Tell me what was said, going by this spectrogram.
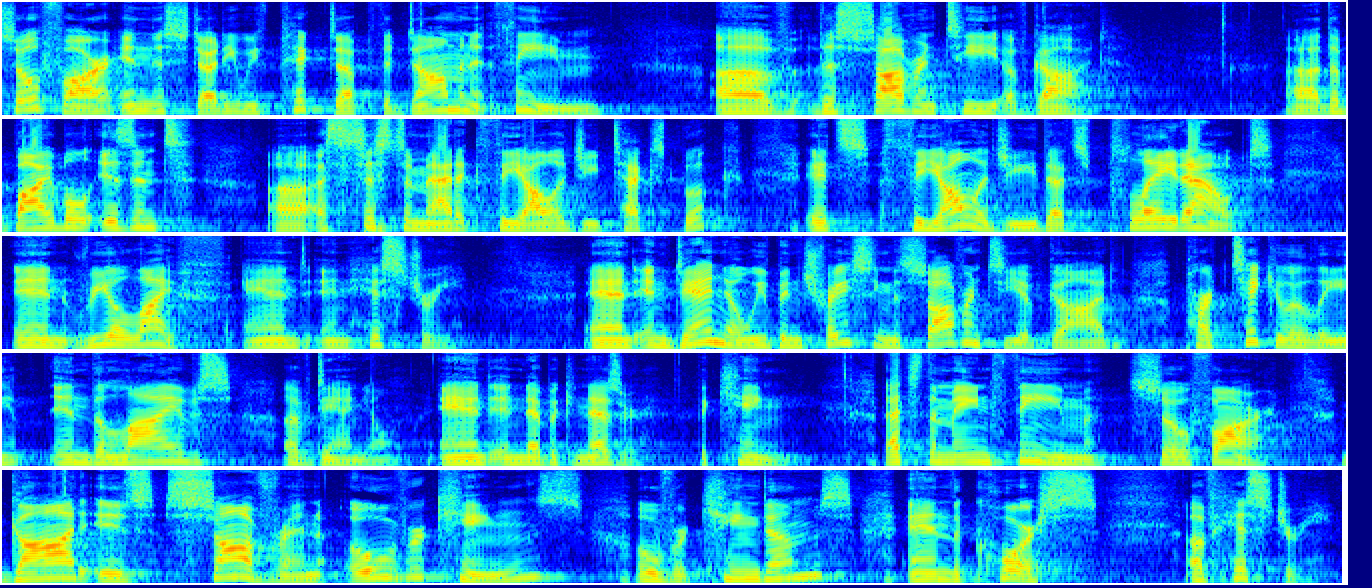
so far in this study, we've picked up the dominant theme of the sovereignty of God. Uh, the Bible isn't uh, a systematic theology textbook, it's theology that's played out in real life and in history. And in Daniel, we've been tracing the sovereignty of God, particularly in the lives of Daniel and in Nebuchadnezzar, the king. That's the main theme so far. God is sovereign over kings, over kingdoms, and the course of history.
